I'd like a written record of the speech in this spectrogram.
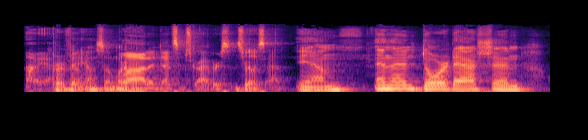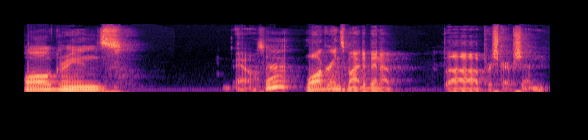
Oh yeah, per video. So a lot of dead subscribers. It's really sad. Yeah. And then DoorDash and Walgreens. Yeah. That? Walgreens might have been a uh, prescription.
